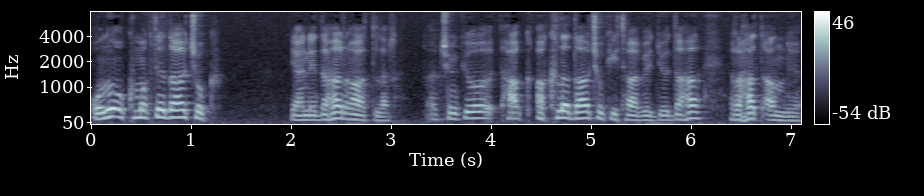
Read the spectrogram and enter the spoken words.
Onu okumakta daha çok yani daha rahatlar. Çünkü o hak, akla daha çok hitap ediyor. Daha rahat anlıyor.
